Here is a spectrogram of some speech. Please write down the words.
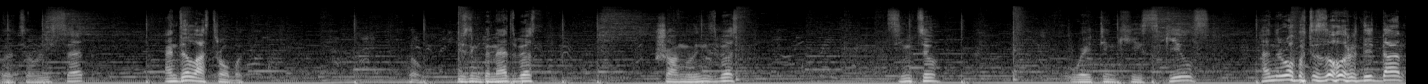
Let's reset. And the last robot. So, using Bennett's burst, Xiangling's burst, Xingqiu, waiting his skills, and the robot is already done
